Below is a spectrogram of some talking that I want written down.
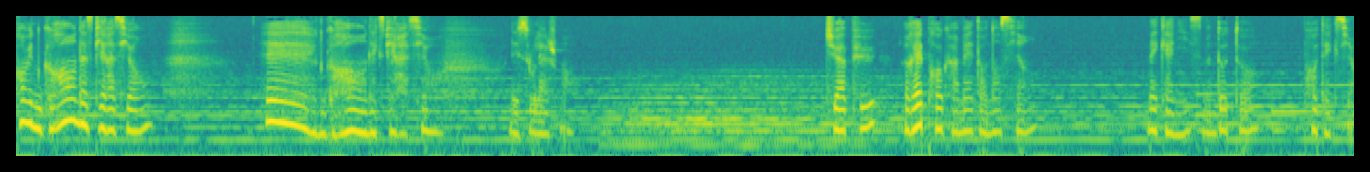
Prends une grande inspiration et une grande expiration des soulagements. Tu as pu reprogrammer ton ancien mécanisme d'auto-protection.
